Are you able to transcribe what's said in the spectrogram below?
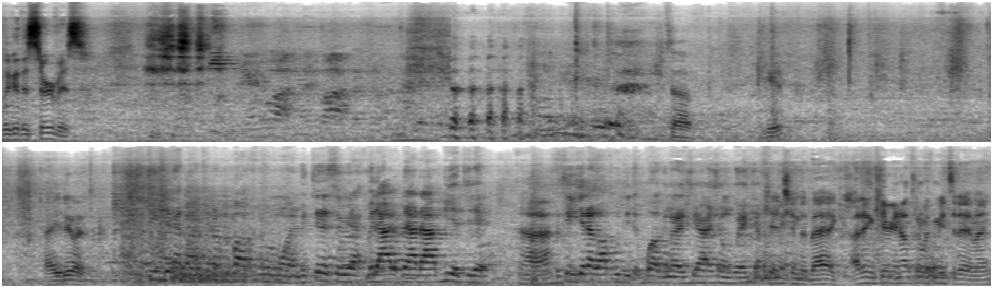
Look at the service. What's up? You good? How you doing? think you got to the bathroom one. Me tell you, me me da me da beer today. Uh-huh. I think you got to put it the bag in the car somewhere. Catch in the bag. I didn't carry nothing with me today, man.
